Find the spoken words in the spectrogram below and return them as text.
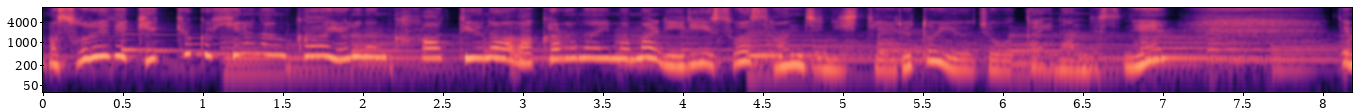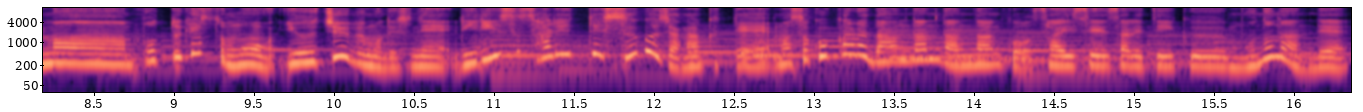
まあ、それで結局昼なんか夜なんかっていうのはわからないままリリースは3時にしているという状態なんですね。でまあポッドキャストも YouTube もですねリリースされてすぐじゃなくて、まあ、そこからだんだんだんだんこう再生されていくものなんで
